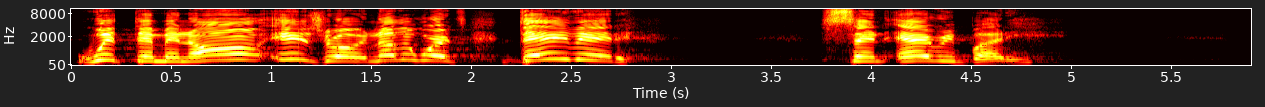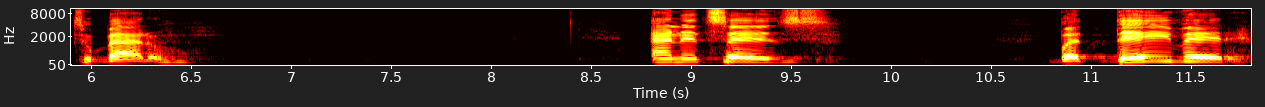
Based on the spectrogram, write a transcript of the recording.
with them in all Israel. In other words, David sent everybody to battle. And it says, but David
